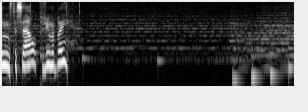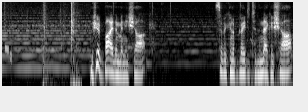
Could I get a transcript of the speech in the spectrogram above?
Things to sell, presumably? We should buy the Minishark so we can upgrade it to the Megashark.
